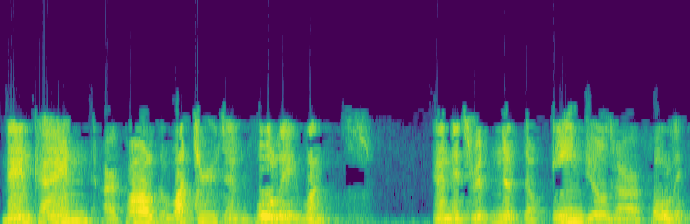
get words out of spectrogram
mankind, are called the watchers and holy ones. And it's written that the angels are holy.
